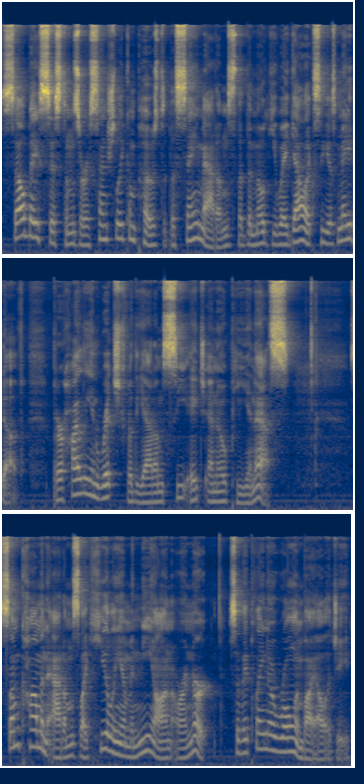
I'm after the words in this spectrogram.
Cell-based systems are essentially composed of the same atoms that the Milky Way galaxy is made of, but are highly enriched for the atoms CH, NO, and S. Some common atoms like helium and neon are inert, so they play no role in biology.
